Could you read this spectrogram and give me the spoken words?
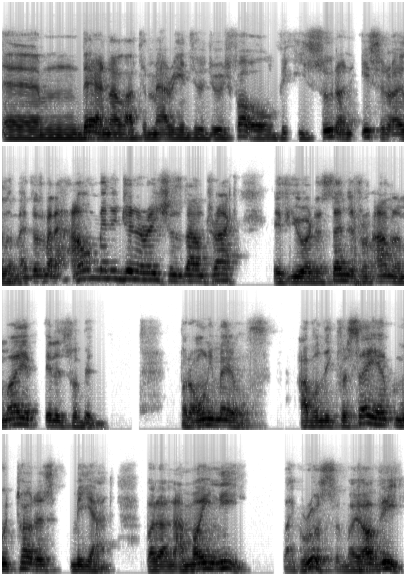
Um, they are not allowed to marry into the Jewish fold, the Isur and Isur Olam. It doesn't matter how many generations down track, if you are descended from Ammon Moab, it is forbidden. But only males. Vaseyim, Mutaris Miyad. But an Amoini, like Rus, Moavi,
